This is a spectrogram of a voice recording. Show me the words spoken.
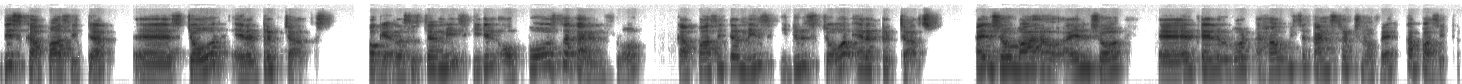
this capacitor uh, store electric charges. Okay, resistor means it will oppose the current flow. Capacitor means it will store electric charge. I'll show I'll show uh, I'll tell about how is the construction of a capacitor.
